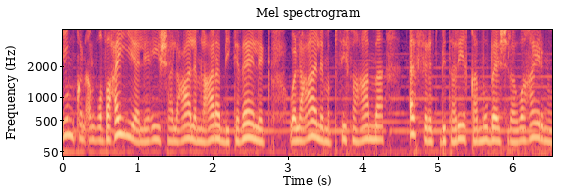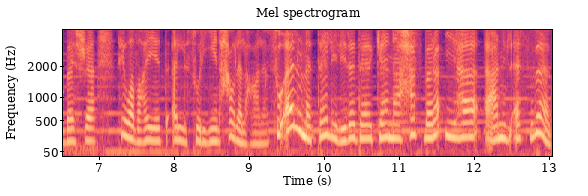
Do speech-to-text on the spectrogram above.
يمكن الوضعية اللي يعيشها العالم العربي كذلك والعالم بصفة عامة أثرت بطريقة مباشرة وغير مباشرة في وضعية السوريين حول العالم. سؤالنا التالي لردى كان حسب رأيها عن الأسباب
